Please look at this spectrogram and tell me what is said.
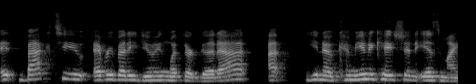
it, back to everybody doing what they're good at. I, you know, communication is my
